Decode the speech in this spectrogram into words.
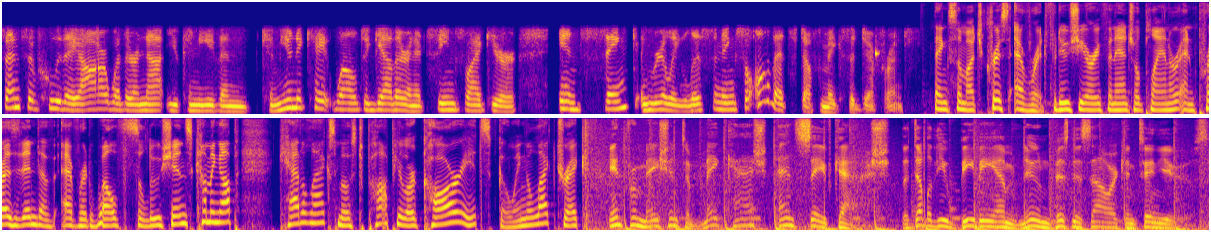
sense of who they are, whether or not you can even communicate well together. And it seems like you're in sync and really listening. So all that stuff makes a difference. Thanks so much, Chris Everett, fiduciary financial planner and president of Everett Wealth Solutions. Coming up, Cadillac's most popular car, it's going electric. Information to make cash and save cash. The WBBM Noon Business Hour continues.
